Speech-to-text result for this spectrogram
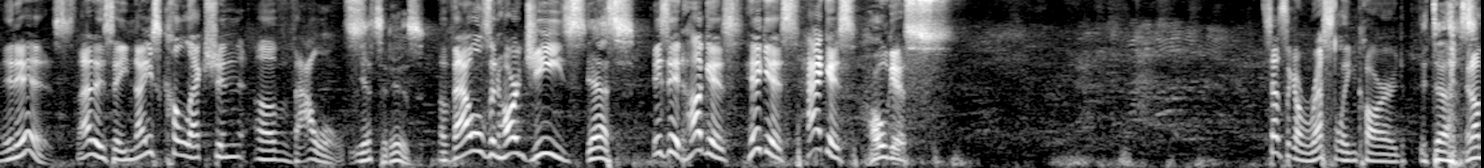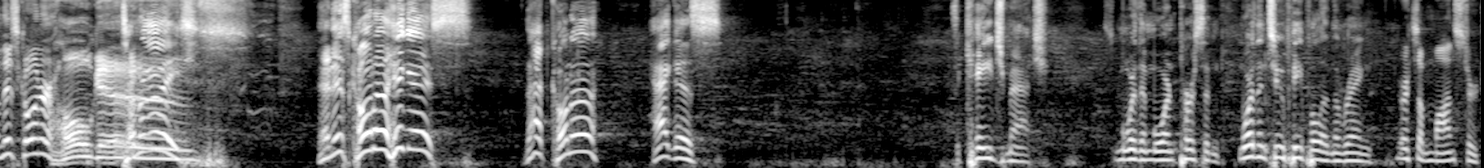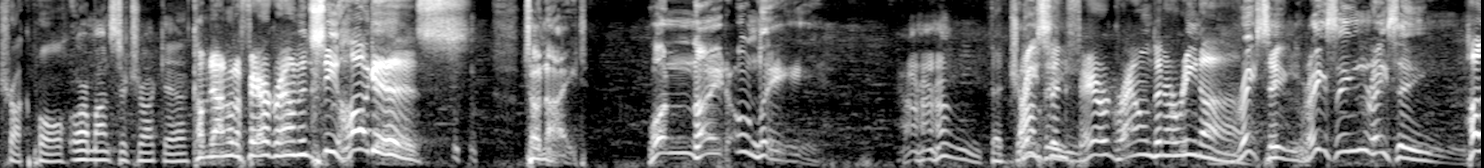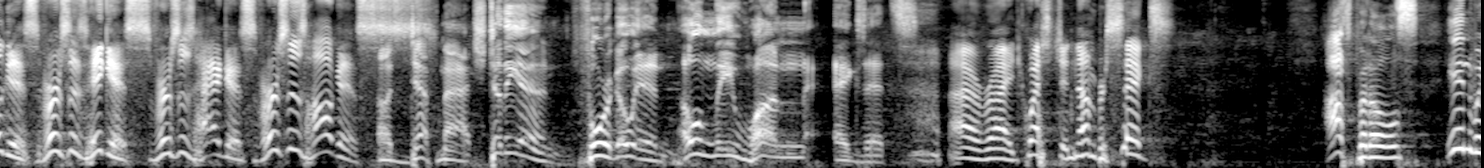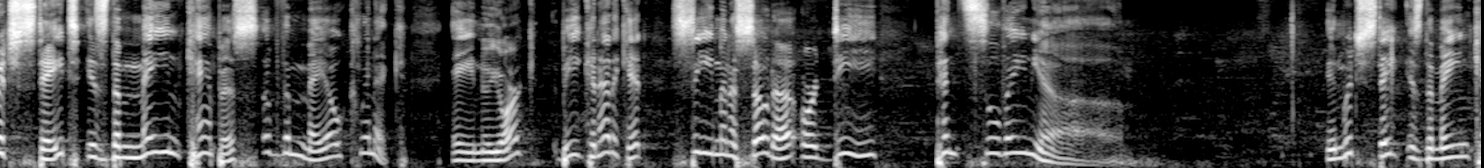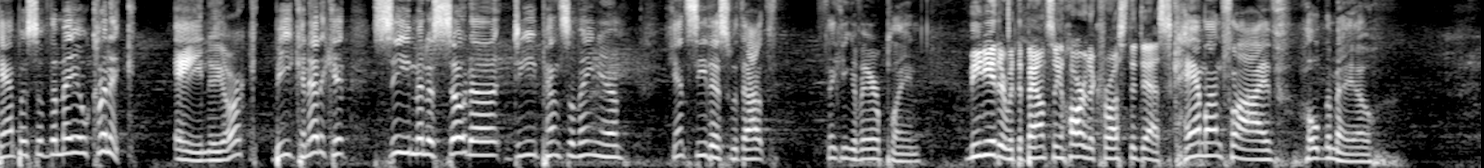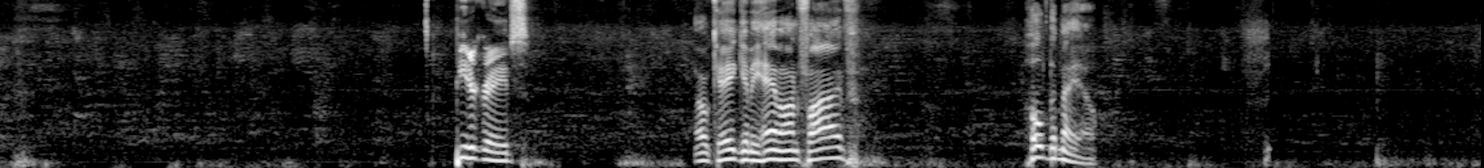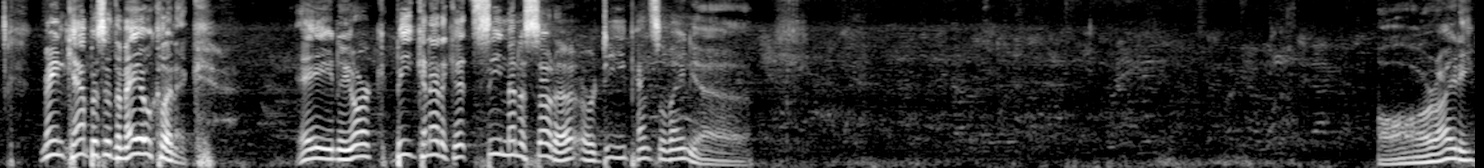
It is. That is a nice collection of vowels. Yes, it is. Of vowels and hard G's. Yes. Is it Huggis, Higgis, Haggis, Hogus? Sounds like a wrestling card. It does. And on this corner, Hogan. Tonight. And this corner, Higgis. That corner, Haggis. It's a cage match. It's more than one person, more than two people in the ring, Or it's a monster truck pull. or a monster truck. Yeah. Come down to the fairground and see Hoggis. Tonight, one night only. the Johnson Racing. Fairground and Arena. Racing, racing, racing. Huggis versus Higgis versus Haggis versus Hoggis. A death match to the end. Four go in. Only one exits. All right, question number six. Hospitals. In which state is the main campus of the Mayo Clinic? A. New York, B. Connecticut, C. Minnesota, or D. Pennsylvania? In which state is the main campus of the Mayo Clinic? A. New York, B. Connecticut, C. Minnesota, D. Pennsylvania. Can't see this without thinking of airplane. Me neither, with the bouncing heart across the desk. Ham on five, hold the Mayo. Peter Graves. Okay, give me ham on five. Hold the mayo. Main campus of the Mayo Clinic. A, New York. B, Connecticut. C, Minnesota. Or D, Pennsylvania. All righty.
